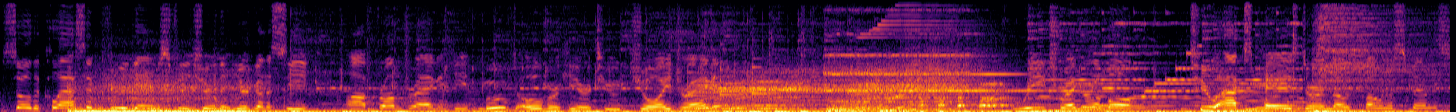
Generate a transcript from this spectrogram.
So the classic free games feature that you're going to see uh, from Dragon Heat moved over here to Joy Dragon. Retriggerable, 2x pays during those bonus spins.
